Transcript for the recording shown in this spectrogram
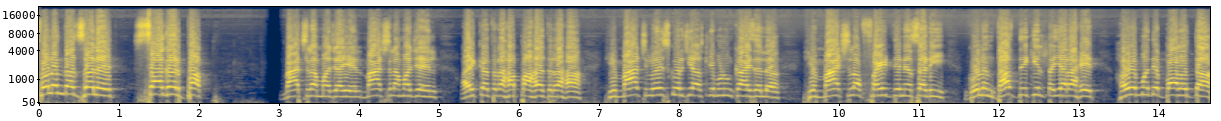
फलंदाज झालेत सागर पाक मॅचला मजा येईल मॅचला मजा येईल. ऐकत राहा पाहत राहा. ही मॅच लो स्कोरची असली म्हणून काय झालं? ही मॅचला फाईट देण्यासाठी गोलंदाज देखील तयार आहेत. हवेमध्ये बॉल होता.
